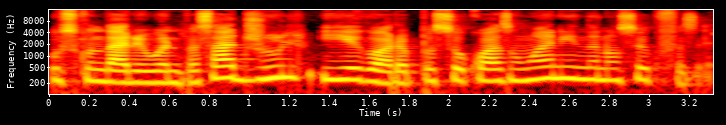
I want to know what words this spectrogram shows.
o secundário o ano passado, julho, e agora passou quase um ano e ainda não sei o que fazer.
